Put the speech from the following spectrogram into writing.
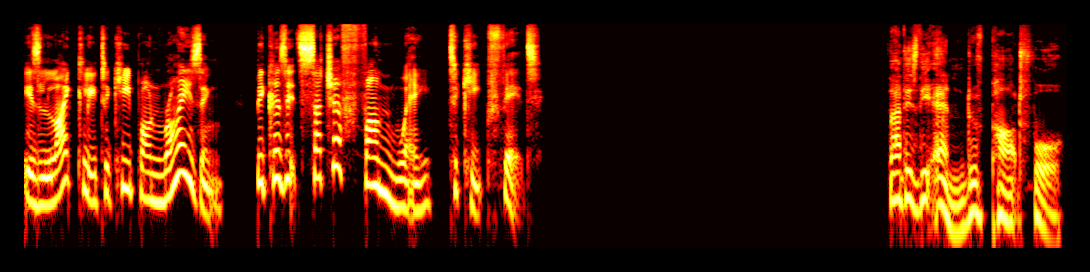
is likely to keep on rising because it's such a fun way to keep fit. That is the end of part four.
